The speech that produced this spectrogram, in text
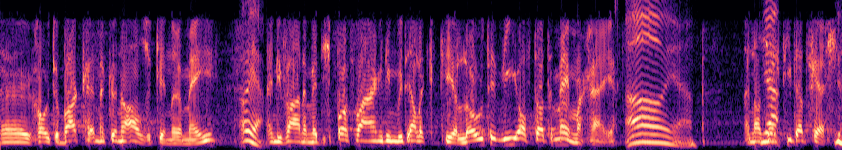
uh, grote bak en daar kunnen al zijn kinderen mee. Oh ja. En die vader met die sportwagen die moet elke keer loten wie of dat er mee mag rijden. Oh ja. En dan Ja. zegt hij dat versje.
